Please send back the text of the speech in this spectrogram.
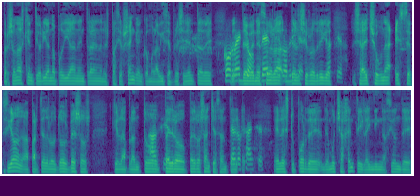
personas que en teoría no podían entrar en el espacio Schengen como la vicepresidenta de, de Venezuela Delcy Rodríguez. Se ha hecho una excepción aparte de los dos besos que la plantó Pedro, Pedro Sánchez ante El, estupor de, mucha gente y la indignación de,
